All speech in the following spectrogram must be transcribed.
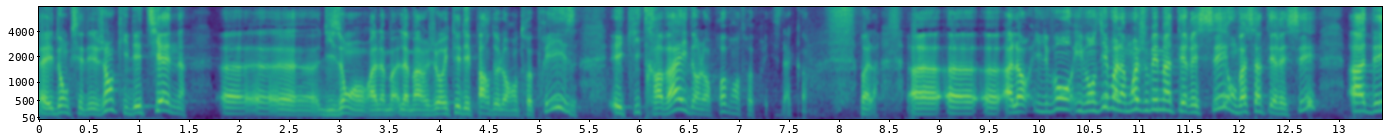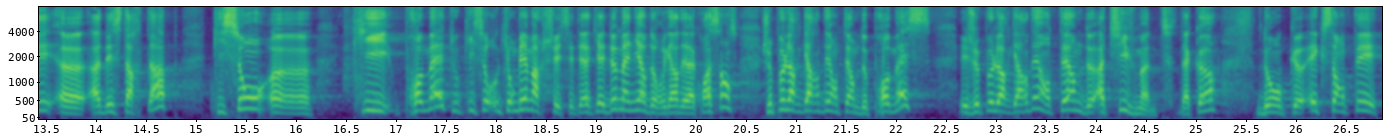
Et donc c'est des gens qui détiennent euh, euh, disons, à la, majorité des parts de leur entreprise et qui travaillent dans leur propre entreprise. D'accord? Voilà. Euh, alors, ils vont, ils vont se dire voilà, moi, je vais m'intéresser, on va s'intéresser à des, à des startups qui sont qui promettent ou qui, sont, qui ont bien marché. C'est-à-dire qu'il y a deux manières de regarder la croissance. Je peux la regarder en termes de promesses et je peux la regarder en termes de achievement. D'accord? Donc, euh, excenté,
